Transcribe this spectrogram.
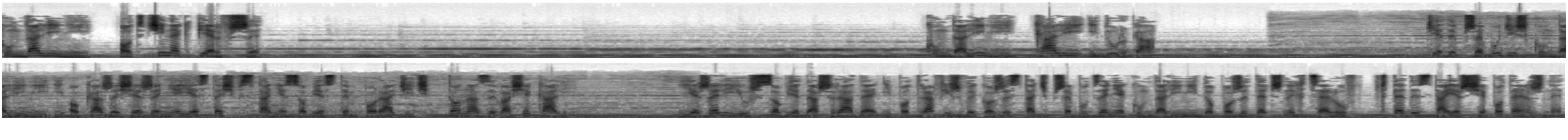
Kundalini. Odcinek pierwszy. Kundalini, Kali i Durga. Kiedy przebudzisz Kundalini i okaże się, że nie jesteś w stanie sobie z tym poradzić, to nazywa się Kali. Jeżeli już sobie dasz radę i potrafisz wykorzystać przebudzenie Kundalini do pożytecznych celów, wtedy stajesz się potężny.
